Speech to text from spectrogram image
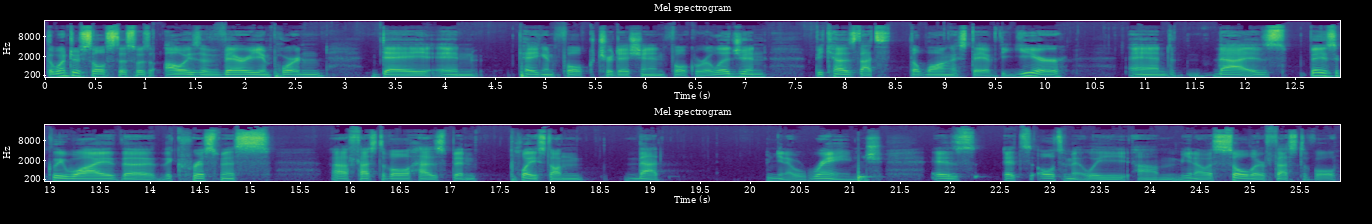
the winter solstice was always a very important day in pagan folk tradition and folk religion because that's the longest day of the year. And that is basically why the, the Christmas uh, festival has been placed on that you know range is it's ultimately um, you know a solar festival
